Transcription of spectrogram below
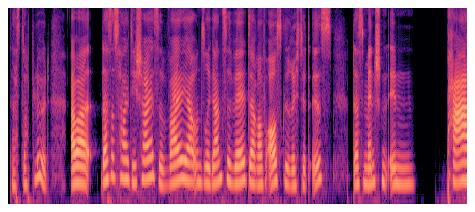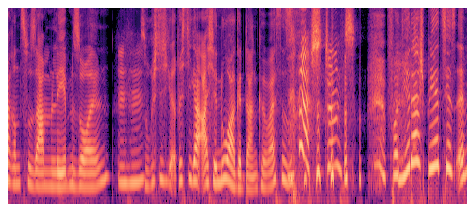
das ist doch blöd. Aber das ist halt die Scheiße, weil ja unsere ganze Welt darauf ausgerichtet ist, dass Menschen in Paaren zusammenleben sollen. Mhm. So richtig, richtiger Arche Noah-Gedanke, weißt du? So, Ja, stimmt. von jeder Spezies immer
